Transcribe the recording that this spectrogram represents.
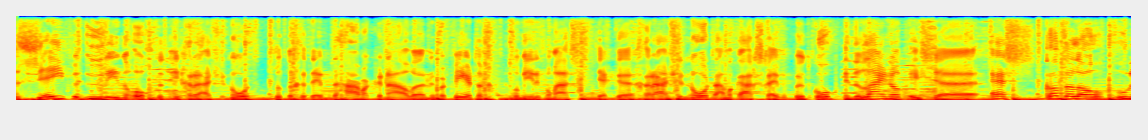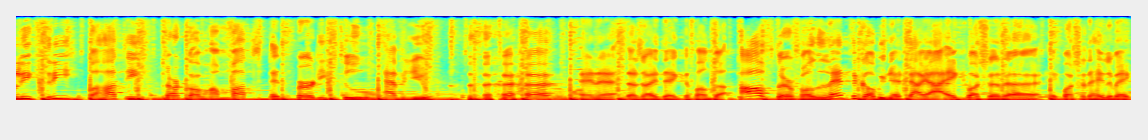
7 uur in de ochtend in Garage Noord. Dus op de gedempte Hamerkanaal uh, nummer 40. En voor meer informatie check uh, Garage Noord aan elkaar geschreven.com. En de line-up is S, Candalo, Ulik 3, Bahati, Sarkam Hamad en Birdie 2 Avenue. en dan zou je denken van de after van Lentekabinet. Nou ja, ik was, er, ik was er de hele week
